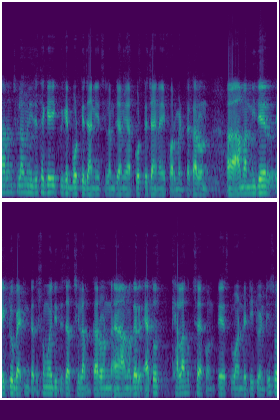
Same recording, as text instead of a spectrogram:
কারণ ছিল, আমি নিজে থেকেই ক্রিকেট বোর্ডকে জানিয়েছিলাম যে আমি আর করতে চাই না এই ফরম্যাটটা কারণ আমার নিজের একটু ব্যাটিংটাতে সময় দিতে চাচ্ছিলাম, কারণ আমাদের এত খেলা হচ্ছে এখন test one day T twenty so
